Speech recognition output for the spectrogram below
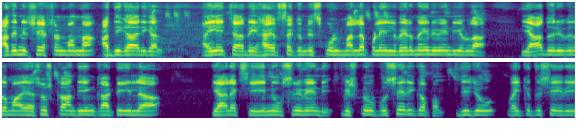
അതിനുശേഷം വന്ന അധികാരികൾ I H R D higher secondary school മല്ലപ്പള്ളിയിൽ വരുന്നതിന് വേണ്ടിയുള്ള യാതൊരുവിധമായ ശുഷ്കാന്തിയും കാട്ടിയില്ല. ഗാലക്സി ന്യൂസിനു വേണ്ടി വിഷ്ണു പുശ്ശേരിക്കൊപ്പം ജിജു വൈക്കത്തുശ്ശേരി.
